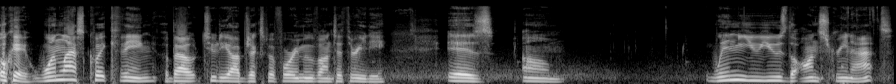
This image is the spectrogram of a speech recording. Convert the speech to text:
Okay, one last quick thing about 2D objects before we move on to 3D is um, when you use the on-screen at,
